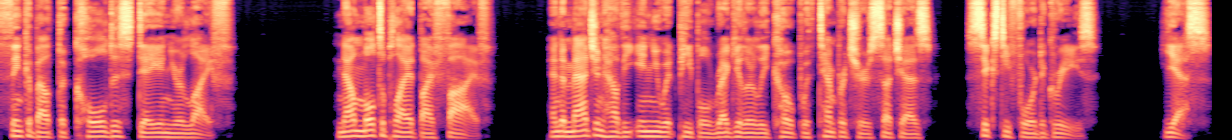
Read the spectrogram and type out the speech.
Think about the coldest day in your life. Now multiply it by five, and imagine how the Inuit people regularly cope with temperatures such as 64 degrees. Yes,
